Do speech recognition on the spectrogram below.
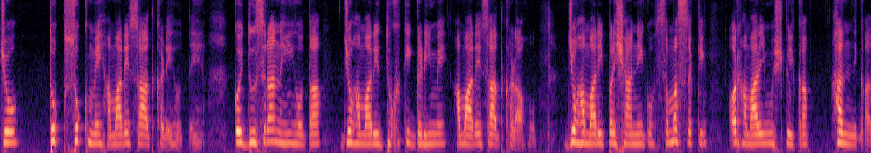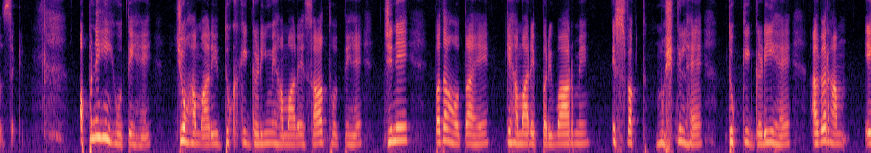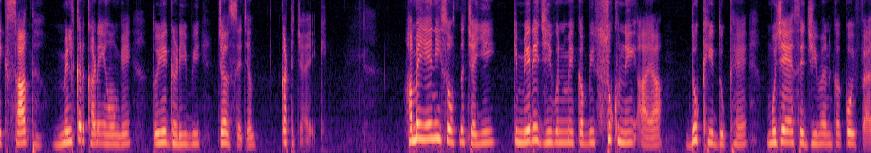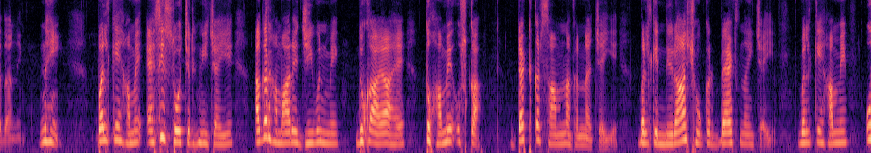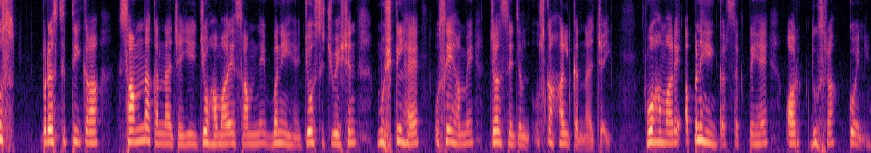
जो दुख सुख में हमारे साथ खड़े होते हैं। कोई दूसरा नहीं होता जो हमारी दुख की घड़ी में हमारे साथ खड़ा हो, जो हमारी परेशानी को समझ सके और हमारी मुश्किल का हल निकाल सके। अपने ही होते हैं जो हमारी दुख की घड़ी में हमारे साथ होते हैं, जिन्हें पता होता है कि हमारे परिवार में इस वक्त मुश्किल है, दुख की घड़ी है। अगर हम एक साथ मिलकर खड़े होंगे तो ये घड़ी भी जल्द से जल्द कट जाएगी। हमें ये नहीं सोचना चाहिए कि मेरे जीवन में कभी सुख नहीं आया, दुख ही दुख है, मुझे ऐसे जीवन का कोई फ़ायदा नहीं। नहीं, बल्कि हमें ऐसी सोच रखनी चाहिए, अगर हमारे जीवन में दुख आया है तो हमें उसका डट कर सामना करना चाहिए। बल्कि निराश होकर बैठना ही चाहिए, बल्कि हमें उस परिस्थिति का सामना करना चाहिए जो हमारे सामने बनी है, जो सिचुएशन मुश्किल है, उसे हमें जल्द से जल्द उसका हल करना चाहिए। वो हमारे अपने ही कर सकते हैं और दूसरा कोई नहीं।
